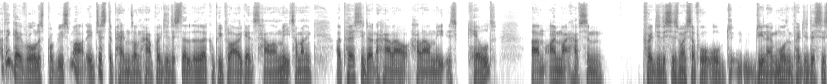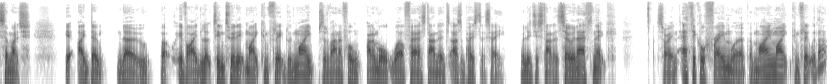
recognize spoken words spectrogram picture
I think overall is probably smart. It just depends on how prejudiced the local people are against halal meat. I mean, I personally don't know how halal, halal meat is killed um, I might have some prejudices myself, or, or, you know, more than prejudices so much. It, I don't know, but if I looked into it, it might conflict with my sort of animal animal welfare standards as opposed to say religious standards. So an ethnic, sorry, an ethical framework of mine might conflict with that.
